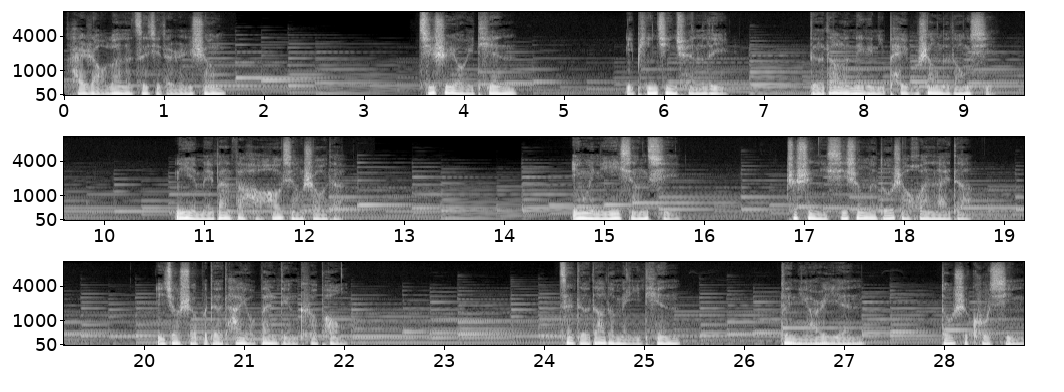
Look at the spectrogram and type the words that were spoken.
还扰乱了自己的人生。即使有一天，你拼尽全力得到了那个你配不上的东西，你也没办法好好享受的，一想起，这是你牺牲了多少换来的。你就舍不得他有半点磕碰，在得到的每一天，对你而言都是酷刑，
